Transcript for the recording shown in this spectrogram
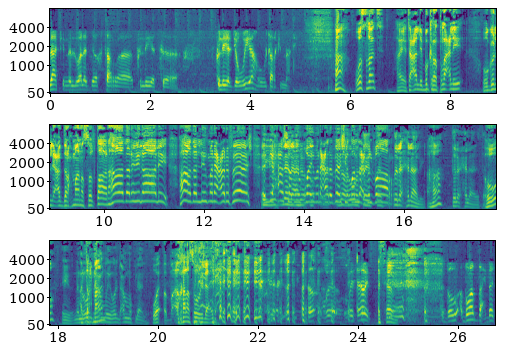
لكن الولد اختار آه، كلية آه، الكليه الجوية وترك النادي. ها وصلت؟ هيا تعال لي بكرة اطلع لي وقول لي عبد الرحمن السلطان هذا الهلالي هذا اللي ما نعرف إيش اللي لا، حسب يبغى ما نعرف إيش يطلع طيب- بالفار. طيب طلع هلالي. ها؟ طلع هلالي طيب. هو؟ أيوه لأنه عبد ولد الرحمن؟ عمه ولد عمه هلالي. و... خلاص هو هلالي. ابو سعود بو- بوضح بس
